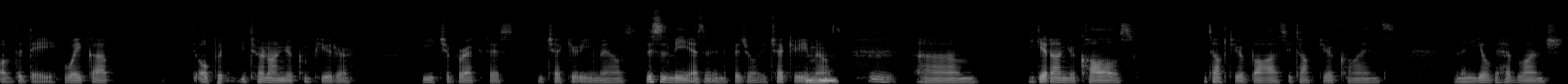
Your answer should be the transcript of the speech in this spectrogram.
of the day. Wake up, open, you turn on your computer, you eat your breakfast, you check your emails. This is me as an individual. You check your Mhm. emails. Mm. Um, you get on your calls, you talk to your boss, you talk to your clients, and then you go have lunch.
